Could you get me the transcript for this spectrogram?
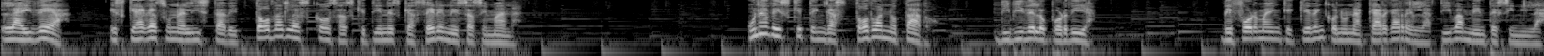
La idea es que hagas una lista de todas las cosas que tienes que hacer en esa semana una vez que tengas todo anotado, divídelo por día, de forma en que queden con una carga relativamente similar.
